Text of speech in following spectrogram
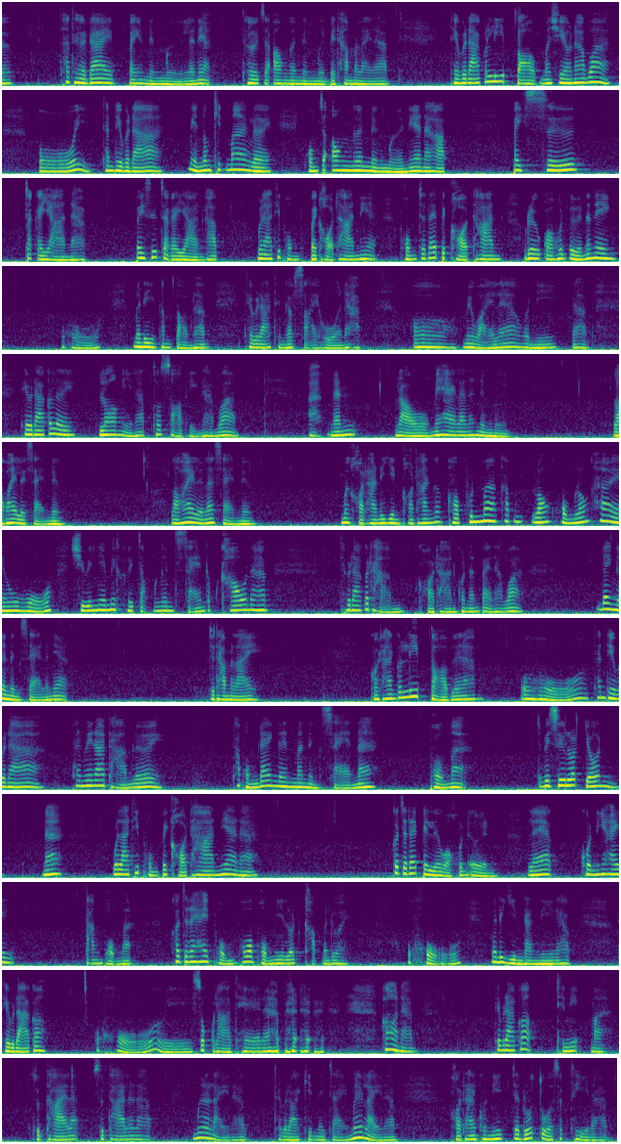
ถ้าเธอได้ไปหนึ่งหมื่นแล้วเนี่ย เธอจะเอาเงินหนึ่งหมื่นไปทำอะไรนะครับ เทวดาก็รีบตอบมาเชียวนะครับว่า โอ้ยท่านเทวดาไม่เห็นต้องคิดมากเลย ผมจะเอาเงินหนึ่งหมื่นเนี่ยนะครับ ไปซื้อจักรยานนะครับ ไปซื้อจักรยานครับ เวลาที่ผมไปขอทานเนี่ย ผมจะได้ไปขอทานเร็วกว่าคนอื่นนั่นเอง โอ้โหเมื่อได้ยินคำตอบนะครับ เทวดาถึงกับสายหัวนะครับโอ้ไม่ไหวแล้ววันนี้นะครับ เทวดาก็เลยลองอีกนะครับ ทดสอบอีกนะครับว่าอะงั้นเราไม่ให้แล้วนะหนึ่งหมื่นเราให้เลยแสนหนึ่งเราให้เลยละแสนหนึ่งเมื่อขอทานได้ยินขอทานก็ขอบคุณมากครับ ร้องผมร้องไห้โอ้โห ชีวิตเนี้ไม่เคยจับเงินแสนกับเขานะครับ เทวดาก็ถามขอทานคนนั้นไปนะครับว่า ได้เงินหนึ่งแสนแล้วเนี่ย จะทำอะไร ขอทานก็รีบตอบเลยนะครับ โอ้โห ท่านเทวดา ท่านไม่น่าถามเลย ถ้าผมได้เงินมาหนึ่งแสนนะ ผมอะ่ะ จะไปซื้อรถยนต์นะ เวลาที่ผมไปขอทานเนี่ยนะ ก็จะได้เป็นเร็วกว่าคนอื่น และคนที่ให้ตังค์ผมอะ่ะเขาจะได้ให้ผม เพราะว่าผมมีรถขับมาด้วย โอ้โห ไม่ได้ยินดังนี้นะครับ เทวดาก็ โอ้โหสกลาเทนะครับ ก็นะครับ เทวดาก็ทีนี้มาสุดท้ายแล้วสุดท้ายแล้วนะครับ เมื่อไหร่นะครับ เทวดาคิดในใจเมื่อไหร่นะครับ ขอทานคนนี้จะรู้ตัวสักทีนะครับ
